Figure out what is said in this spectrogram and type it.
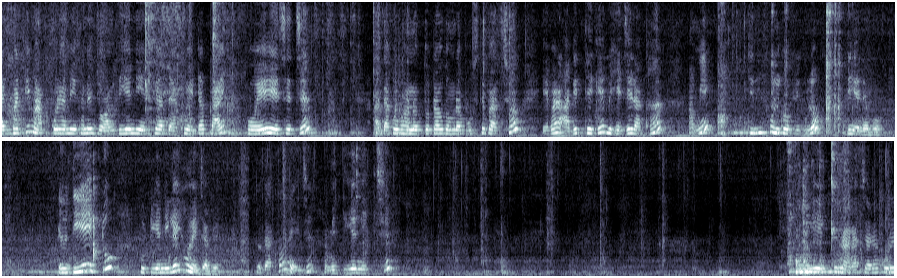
এক বাটি মাপ করে আমি এখানে জল দিয়ে নিয়েছি, আর দেখো এটা প্রায় হয়ে এসেছে। আর দেখো ঘনত্বটাও তোমরা বুঝতে পারছ। এবার আগের থেকে ভেজে রাখা আমি চিলি ফুলকপিগুলো দিয়ে নেব। দিয়ে একটু ফুটিয়ে নিলেই হয়ে যাবে। তো দেখো এই যে আমি দিয়ে নিচ্ছি। দিয়ে একটু নাড়াচাড়া করে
